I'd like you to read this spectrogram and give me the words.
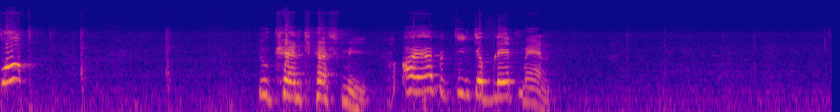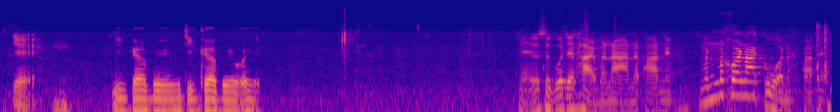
fuck You can't catch me I am the gingerbread man เย่จิงกาเบลจิงกาเบลเอ้ยแหมรู้สึกว่าจะถ่ายมานานนะพาร์ทเนี่ย มันไม่ค่อยน่ากลัวนะพาร์ทเนี่ย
